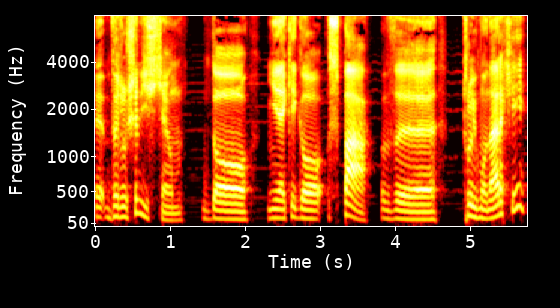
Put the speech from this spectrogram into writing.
e, wyruszyliście do niejakiego spa w Trójmonarchii.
